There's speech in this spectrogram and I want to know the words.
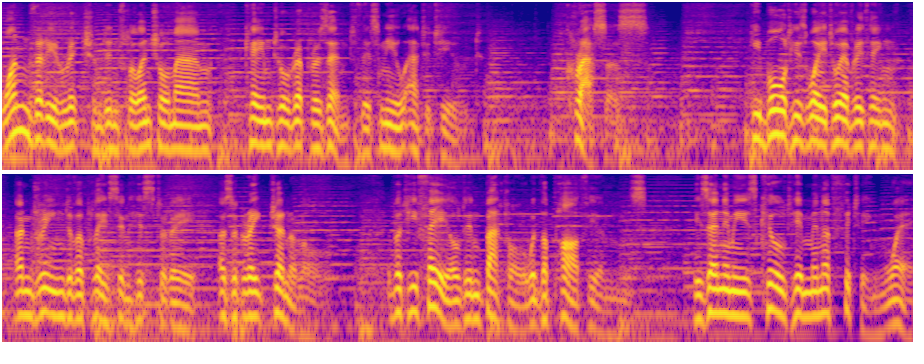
One very rich and influential man came to represent this new attitude. Crassus. He bought his way to everything and dreamed of a place in history as a great general. But he failed in battle with the Parthians. His enemies killed him in a fitting way.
